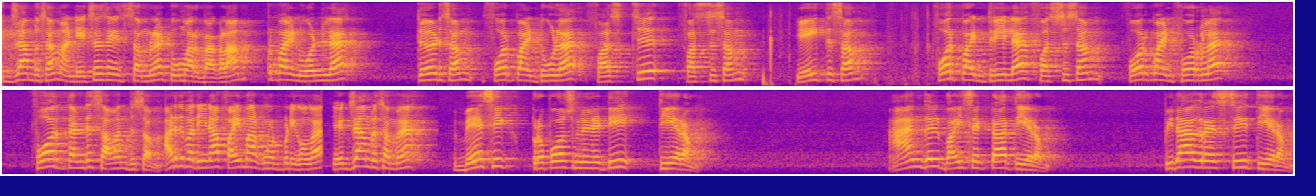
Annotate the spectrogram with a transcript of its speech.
எக்ஸாம்பிள் சம் அண்ட் எக்ஸசைஸ் சம்மில் டூ மார்க் பார்க்கலாம் ஃபோர் பாயிண்ட் ஒனில் தேர்ட் சம் ஃபோர் பாயிண்ட் டூவில் first first sum eighth sum four point த்ரீல ஃபஸ்ட்டு சம் ஃபோர் பாயிண்ட் ஃபோரில் ஃபோர்த் அண்டு செவன்த் சம் அடுத்து பார்த்தீங்கன்னா ஃபைவ் மார்க் நோட் பண்ணிக்கோங்க. Example sum basic proportionality theorem angle bisector theorem Pythagoras theorem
